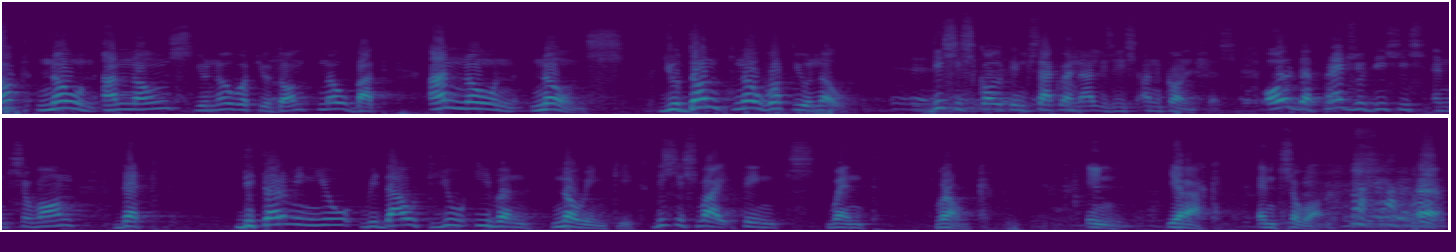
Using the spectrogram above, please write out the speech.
not known unknowns, you know what you don't know, but unknown knowns. You don't know what you know. This is called in psychoanalysis unconscious. All the prejudices and so on that determine you without you even knowing it. This is why things went wrong in Iraq and so on. uh,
